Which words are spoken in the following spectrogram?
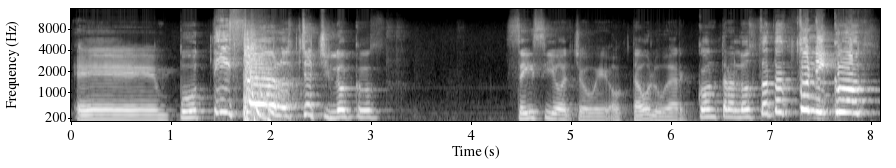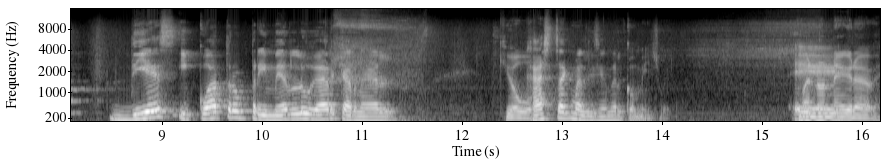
Eh, putiza los chachilocos. 6 y 8, güey. Octavo lugar. Contra los Satasónicos. 10 y 4, primer lugar, carnal. ¿Qué hubo? Hashtag maldición del cómic, güey. Mano Eh, negra, güey.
